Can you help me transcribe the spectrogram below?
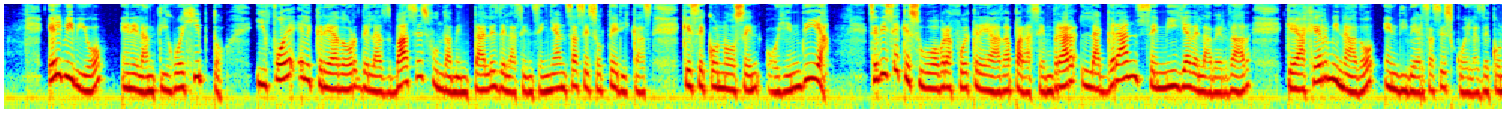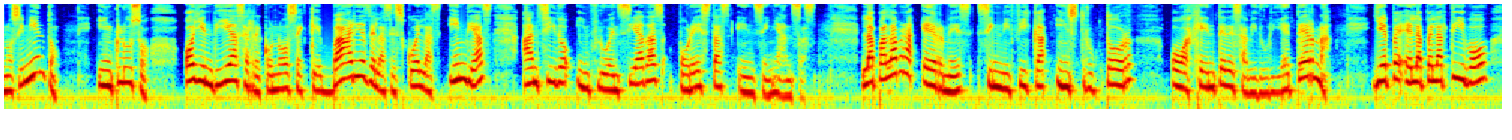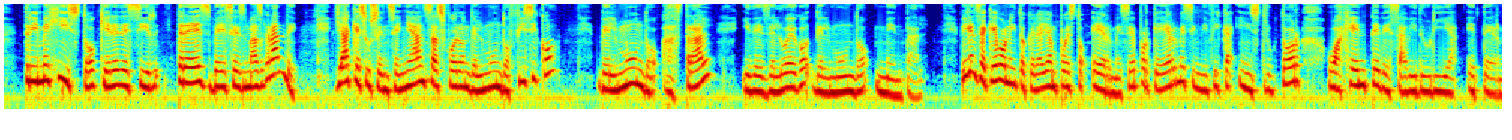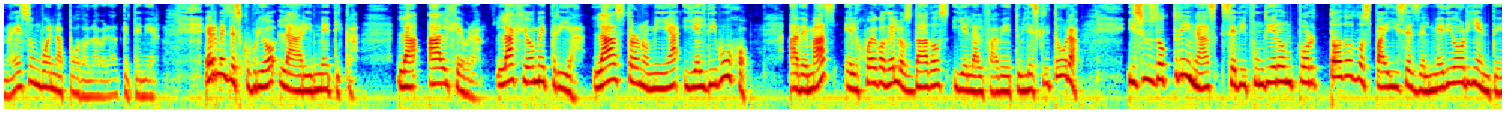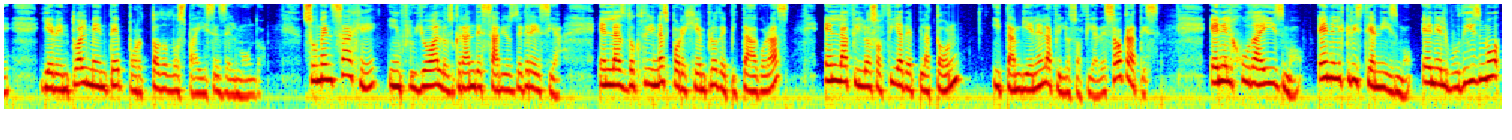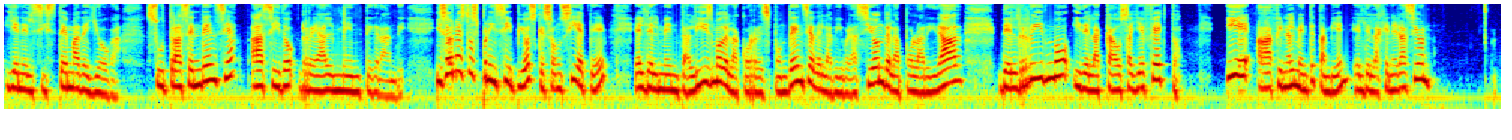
Él vivió en el antiguo Egipto y fue el creador de las bases fundamentales de las enseñanzas esotéricas que se conocen hoy en día. Se dice que su obra fue creada para sembrar la gran semilla de la verdad que ha germinado en diversas escuelas de conocimiento. Incluso hoy en día se reconoce que varias de las escuelas indias han sido influenciadas por estas enseñanzas. La palabra Hermes significa instructor o agente de sabiduría eterna. Y el apelativo Trimegisto quiere decir tres veces más grande, ya que sus enseñanzas fueron del mundo físico, del mundo astral y desde luego del mundo mental. Fíjense qué bonito que le hayan puesto Hermes, ¿eh? porque Hermes significa instructor o agente de sabiduría eterna. Es un buen apodo, la verdad, que tener. Hermes descubrió la aritmética, la álgebra, la geometría, la astronomía y el dibujo. Además, el juego de los dados y el alfabeto y la escritura y sus doctrinas se difundieron por todos los países del Medio Oriente y eventualmente por todos los países del mundo. Su mensaje influyó a los grandes sabios de Grecia, en las doctrinas, por ejemplo, de Pitágoras, en la filosofía de Platón y también en la filosofía de Sócrates. En el judaísmo, en el cristianismo, en el budismo y en el sistema de yoga. Su trascendencia ha sido realmente grande. Y son estos principios, que son siete, el del mentalismo, de la correspondencia, de la vibración, de la polaridad, del ritmo y de la causa y efecto. Y ah, finalmente también el de la generación.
